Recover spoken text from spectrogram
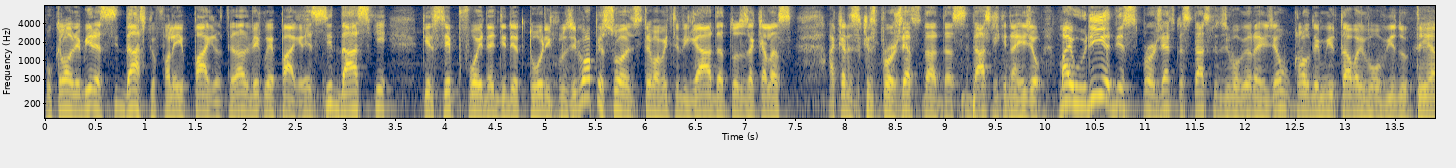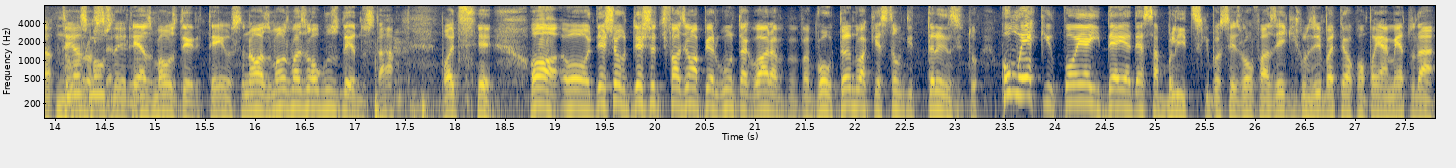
O Claudemir é Sidask, eu falei Epagre, não tem nada a ver com Epagre. É Sidask, que ele sempre foi né, diretor, inclusive, uma pessoa extremamente ligada a todos aquelas, aqueles, aqueles projetos da, da Sidask aqui na região. A maioria desses projetos que a Sidask desenvolveu na região, o Claudemir estava envolvido. Tem, a, tem as mãos dele. Tem as mãos dele. Tem, se não as mãos, mas alguns dedos, tá? Pode ser. Ó, oh, oh, deixa, eu, deixa eu te fazer uma pergunta agora, voltando à questão de trânsito. Como é que, qual é a ideia dessa blitz que vocês vão fazer, que inclusive vai ter o acompanhamento da,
